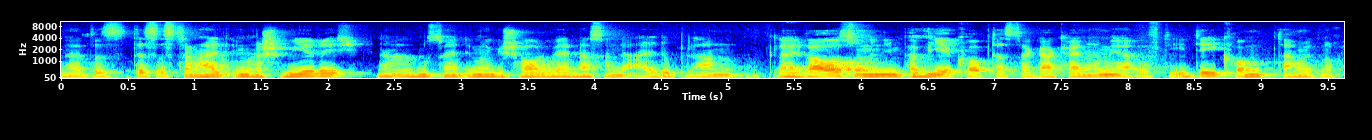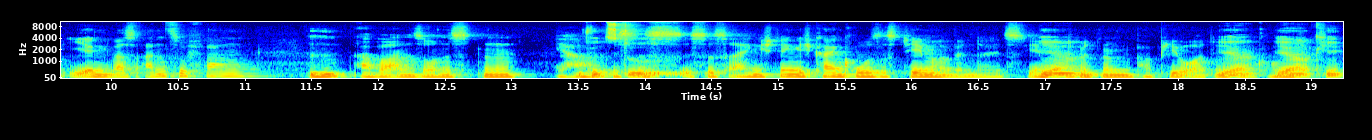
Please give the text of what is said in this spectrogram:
na, das, das ist dann halt immer schwierig. Na, da muss dann halt immer geschaut werden, dass dann der alte Plan gleich raus und in den Papierkorb, dass da gar keiner mehr auf die Idee kommt, damit noch irgendwas anzufangen. Mhm. Aber ansonsten ja, ist es, ist es eigentlich, denke ich, kein großes Thema, wenn da jetzt jemand ja. mit einem Papierordner ja, kommt. Ja, okay.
